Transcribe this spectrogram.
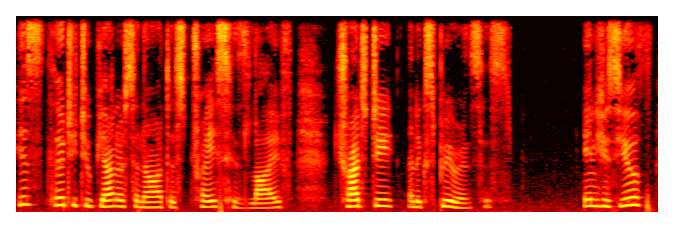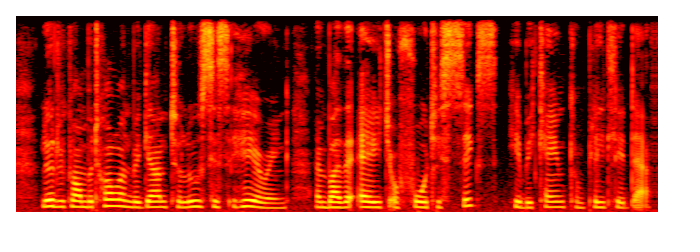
His 32 piano sonatas trace his life, tragedy, and experiences. In his youth, Ludwig van Beethoven began to lose his hearing, and by the age of 46 he became completely deaf.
